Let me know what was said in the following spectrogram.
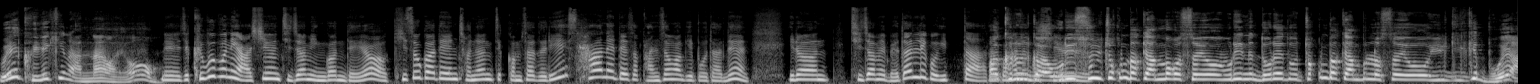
왜그 얘기는 안 나와요? 네, 이제 그 부분이 아쉬운 지점인 건데요. 기소가 된 전현직 검사들이 사안에 대해서 반성하기보다는 이런 지점에 매달리고 있다라고 아, 그러니까 우리 술 조금밖에 안 먹었어요. 우리는 노래도 조금밖에 안 불렀어요. 이게 뭐야?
